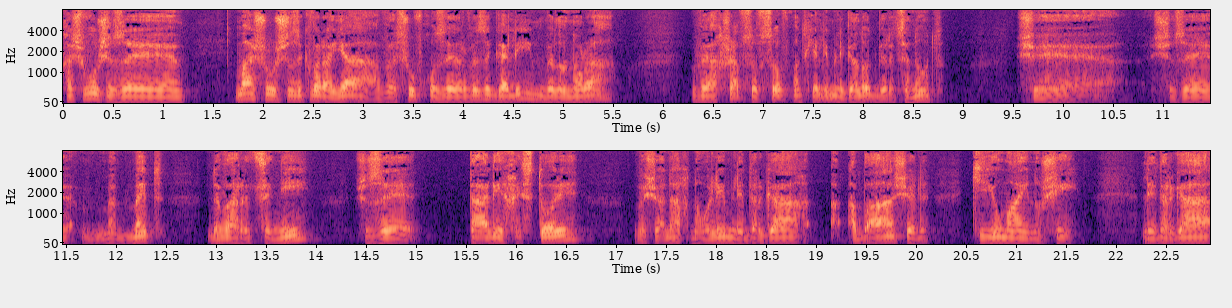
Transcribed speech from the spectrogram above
חשבו שזה משהו שזה כבר היה ושוב חוזר, וזה גלים ולא נורא, ועכשיו סוף סוף מתחילים לגלות ברצינות ש... שזה באמת דבר רציני, שזה תהליך היסטורי, ושאנחנו עולים לדרגה הבאה של קיום האנושי, לדרגה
